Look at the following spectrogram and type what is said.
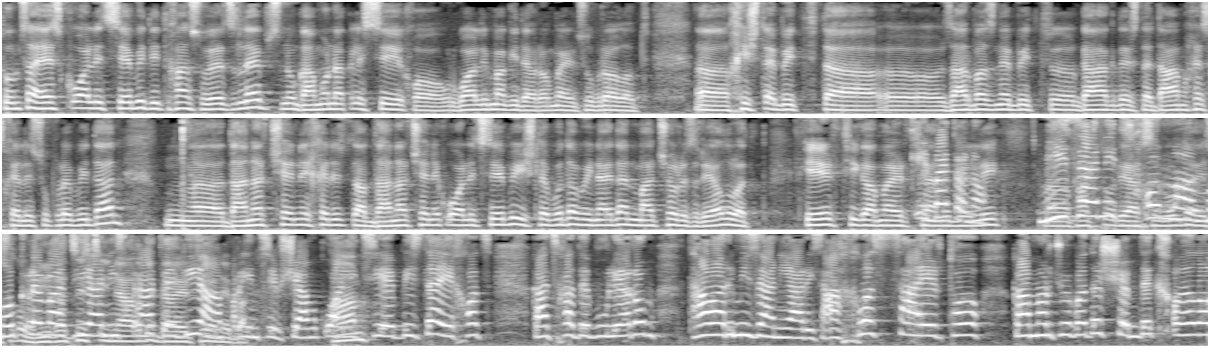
თუმცა ეს კოალიციები დიდხანს ვეძლებს, ნუ გამონაკლისი იყო მრგვალი მაგი და რომელიც უბრალოდ ხიშტებით და ზარბაზნებით გააგდეს და დაამხეს ხელისუფლებიდან დანარჩენი ხელის და დანარჩენი კოალიციები იშლებოდა ვინაიდან მათ შორის. რეალურად ერთი გამაერთიანებელი მიზანიც ხომ მოკლევადიანი სტრატეგია პრინციპში ამ კოალიციების და ეხლაც გაცხადებულია რომ თავარი მიზანი არის ახლა საერთო გამარჯვება და შემდეგ ყველა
